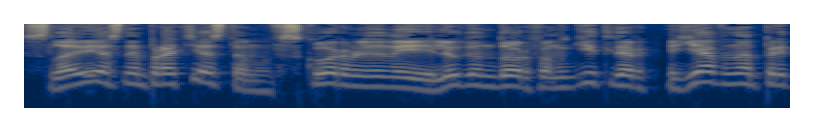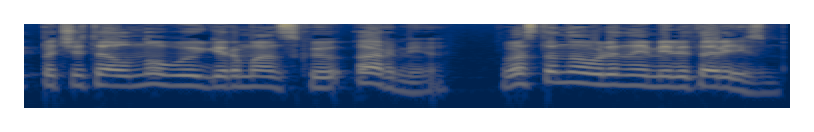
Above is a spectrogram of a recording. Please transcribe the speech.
Словесным протестом, вскормленный Людендорфом Гитлер явно предпочитал новую германскую армию, восстановленный милитаризм.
